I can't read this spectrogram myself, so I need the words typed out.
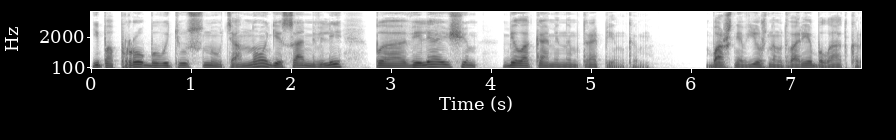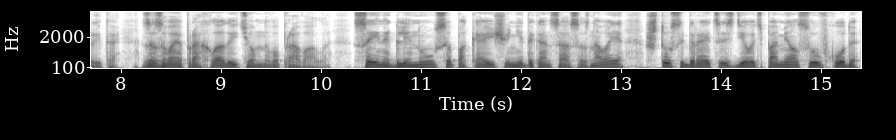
и попробовать уснуть, а ноги сами вели по виляющим белокаменным тропинкам. Башня в южном дворе была открыта, зазывая прохладой темного провала. Сейн оглянулся, пока еще не до конца осознавая, что собирается сделать, помялся у входа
